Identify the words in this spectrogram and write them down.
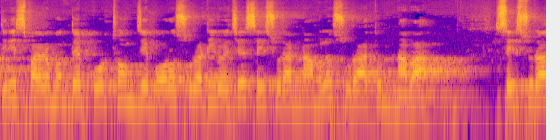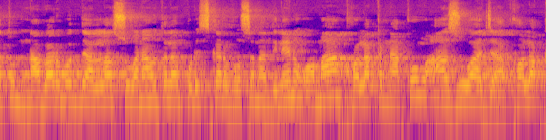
তিরিশ পারের মধ্যে প্রথম যে বড় সুরাটি রয়েছে, সেই সুরার নাম হলো সুরাতুন নাবা। সেই সুরাতুন নাবার মধ্যে আল্লাহ সুবানাহতালা পরিষ্কার ঘোষণা দিলেন অমা খলাক নাকুম আজুয়াজা খলাক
